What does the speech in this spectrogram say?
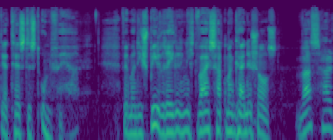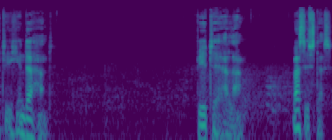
Der Test ist unfair. Wenn man die Spielregeln nicht weiß, hat man keine Chance. Was halte ich in der Hand? Bitte, Herr Lang. Was ist das?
